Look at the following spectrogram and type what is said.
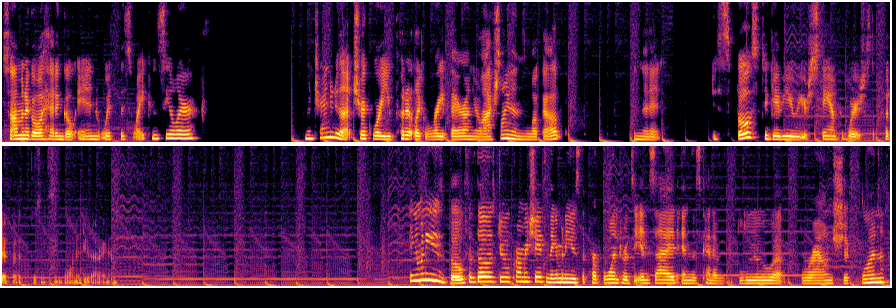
So I'm going to go ahead and go in with this white concealer. I've been trying to do that trick where you put it like right there on your lash line and look up. And then it is supposed to give you your stamp of where you're supposed to put it, but it doesn't seem to want to do that right now. I think I'm going to use both of those dual duochrome shades. I think I'm going to use the purple one towards the inside and this kind of blue uh, brown shift one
